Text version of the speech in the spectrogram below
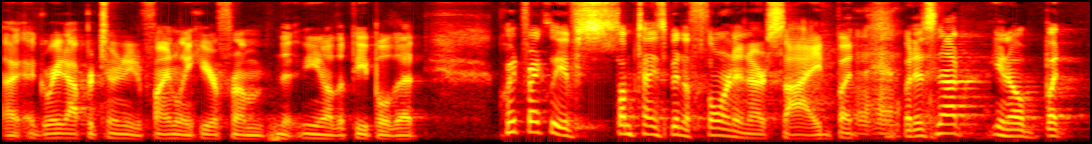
a great opportunity to finally hear from the, you know the people that quite frankly, have sometimes been a thorn in our side. But uh-huh. but it's not, you know, but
